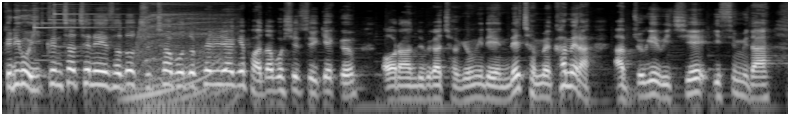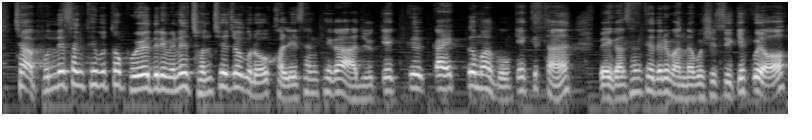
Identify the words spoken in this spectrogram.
그리고 이 큰 차 체 내에서도 주차 보조 편리하게 받아보실 수 있게끔 어라운드뷰가 적용이 되어 있는데 전면 카메라 앞쪽에 위치해 있습니다. 자 본넷 상태부터 보여드리면 전체적으로 관리 상태가 아주 깨끗 깔끔하고 깨끗한 외관 상태들을 만나보실 수 있겠고요.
